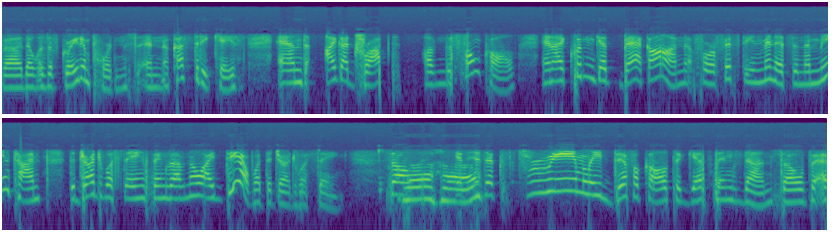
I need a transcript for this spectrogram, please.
uh, that was of great importance in a custody case, and I got dropped on the phone call and I couldn't get back on for 15 minutes. In the meantime, the judge was saying things I have no idea what the judge was saying. So uh-huh. it is extremely difficult to get things done. So uh,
